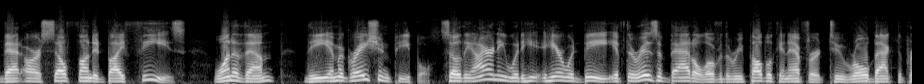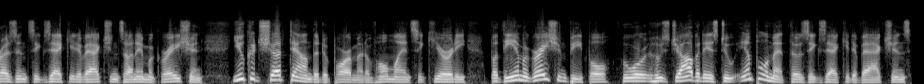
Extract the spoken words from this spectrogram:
that are self funded by fees. One of them, the immigration people. So the irony would he- here would be if there is a battle over the Republican effort to roll back the president's executive actions on immigration, you could shut down the Department of Homeland Security, but the immigration people who are whose job it is to implement those executive actions,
